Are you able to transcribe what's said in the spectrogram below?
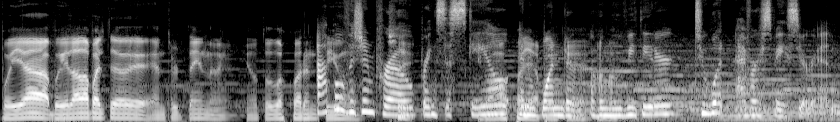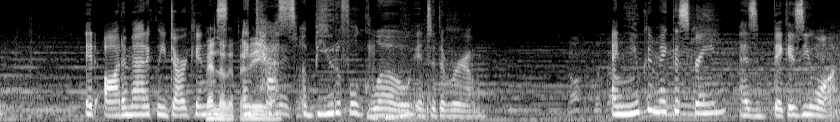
voy, a, voy a ir a la parte de entertainment en el minuto 2.41. Apple Vision Pro Sí. brings the scale para allá and wonder porque, of a movie theater to whatever space you're in. It automatically darkens ¿Ves lo que te and digo? casts a beautiful glow mm-hmm. into the room. And you can make the screen as big as you want.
